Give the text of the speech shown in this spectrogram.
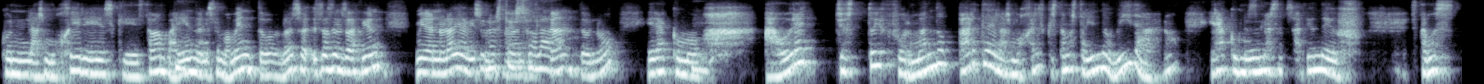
con las mujeres que estaban pariendo en ese momento, ¿no? Esa, sensación, mira, no la había visto no estoy sola. tanto, ¿no? Era como, ¡Ah! ahora yo estoy formando parte de las mujeres que estamos trayendo vida, ¿no? Era como una sensación de, estamos,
